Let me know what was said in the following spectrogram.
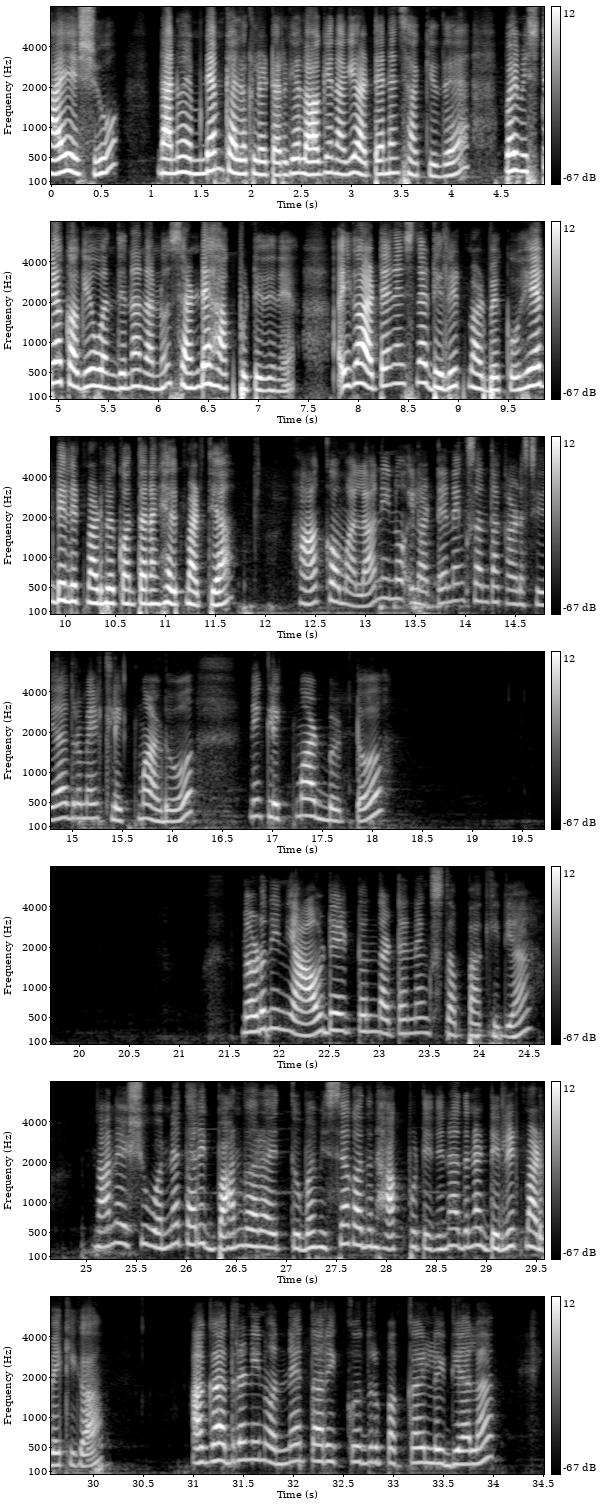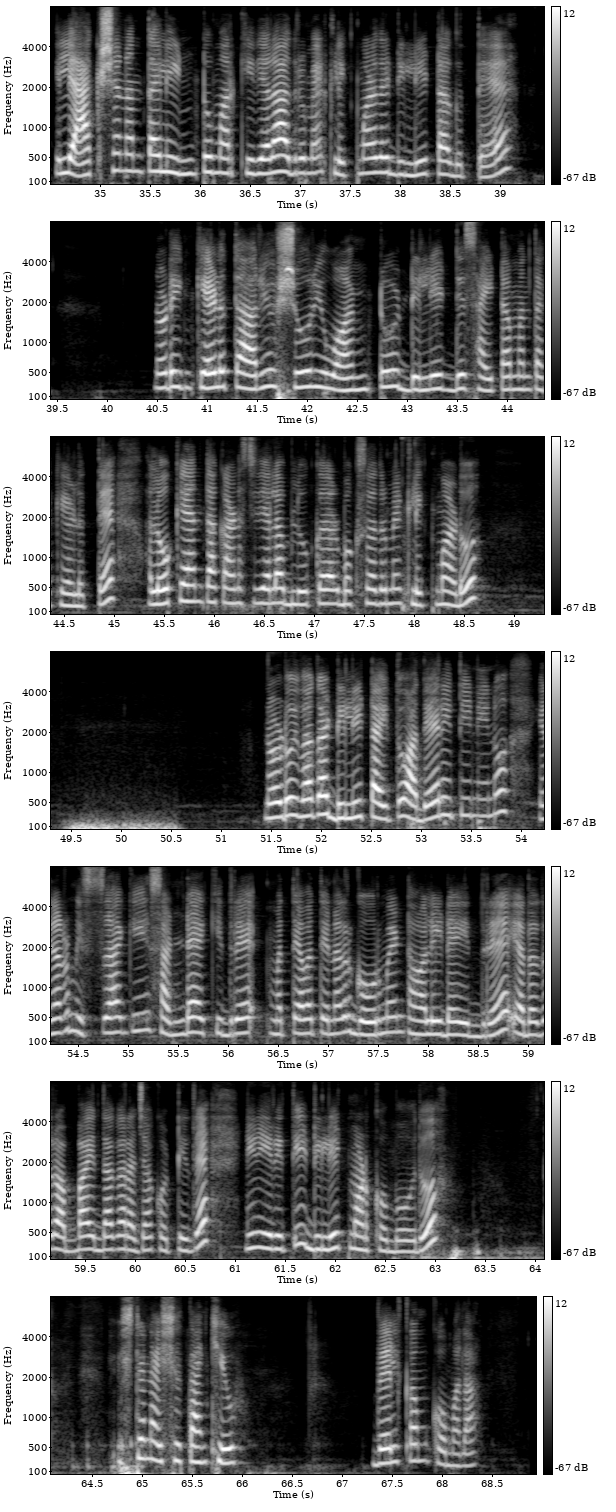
Hi Yashu ನಾನು M D M ಕ್ಯಾಲ್ಕುಲೇಟರ್ಗೆ login ಆಗಿ ಅಟೆಂಡೆನ್ಸ್ ಹಾಕಿದ್ದೆ. ಬೈ ಮಿಸ್ಟೇಕಾಗಿ ಒಂದಿನ ನಾನು ಸಂಡೇ ಹಾಕ್ಬಿಟ್ಟಿದ್ದೀನಿ. ಈಗ ಅಟೆಂಡೆನ್ಸ್ನ ಡಿಲೀಟ್ ಮಾಡಬೇಕು. ಹೇಗೆ ಡಿಲೀಟ್ ಮಾಡಬೇಕು ಅಂತ ನಂಗೆ ಹೆಲ್ಪ್ ಮಾಡ್ತೀಯಾ? ಹಾಕೋಮಲ್ಲ ಕೋಮಲ. ನೀನು ಇಲ್ಲಿ ಅಟೆಂಡೆನ್ಸ್ ಅಂತ ಕಾಣಿಸ್ತಿದೆ. ಅದ್ರ ಮೇಲೆ ಕ್ಲಿಕ್ ಮಾಡು. ನೀ ಕ್ಲಿಕ್ ಮಾಡಿಬಿಟ್ಟು ನೋಡು, ನೀನು ಯಾವ ಡೇಟೊಂದು ಅಟೆಂಡೆನ್ಸ್ ತಪ್ಪಾಕಿದ್ಯಾ? ನಾನು ಯಶು ಒಂದನೇ ತಾರೀಕು ಭಾನುವಾರ ಇತ್ತು. ಬೈ ಮಿಸ್ಸಾಗಿ ಅದನ್ನು ಹಾಕ್ಬಿಟ್ಟಿದ್ದೀನಿ ಅದನ್ನು ಡಿಲೀಟ್ ಮಾಡಬೇಕೀಗ? ಹಾಗಾದರೆ ನೀನು ಒಂದನೇ ತಾರೀಕುದ್ರ ಪಕ್ಕ ಇಲ್ಲಿ ಇದೆಯಲ್ಲ? ಇಲ್ಲಿ ಆ್ಯಕ್ಷನ್ ಅಂತ ಇಲ್ಲಿ ಇಂಟು ಮಾರ್ಕ್ ಇದೆಯಲ್ಲ, ಅದ್ರ ಮೇಲೆ ಕ್ಲಿಕ್ ಮಾಡಿದ್ರೆ ಡಿಲೀಟ್ ಆಗುತ್ತೆ. ನೋಡಿ, ಹಿಂಗೆ ಕೇಳುತ್ತೆ are you sure you want to delete this item ಅಂತ ಕೇಳುತ್ತೆ. ಅಲ್ಲಿ ಓಕೆ ಅಂತ ಕಾಣಿಸ್ತಿದೆಯಲ್ಲ ಬ್ಲೂ ಕಲರ್ ಬಾಕ್ಸ್ ಅದ್ರ ಮೇಲೆ ಕ್ಲಿಕ್ ಮಾಡು. ನೋಡು ಇವಾಗ ಡಿಲೀಟ್ ಆಯಿತು. ಅದೇ ರೀತಿ ನೀನು ಏನಾದ್ರು ಮಿಸ್ಸಾಗಿ ಸಂಡೇ ಹಾಕಿದರೆ ಮತ್ತು ಅವತ್ತೇನಾದರೂ ಗೌರ್ಮೆಂಟ್ ಹಾಲಿಡೇ ಇದ್ದರೆ ಯಾವುದಾದ್ರೂ ಹಬ್ಬ ಇದ್ದಾಗ ರಜಾ ಕೊಟ್ಟಿದ್ರೆ ನೀನು ಈ ರೀತಿ ಡಿಲೀಟ್ ಮಾಡ್ಕೋಬೋದು. ಇಷ್ಟೇ nice thank you welcome Komala.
